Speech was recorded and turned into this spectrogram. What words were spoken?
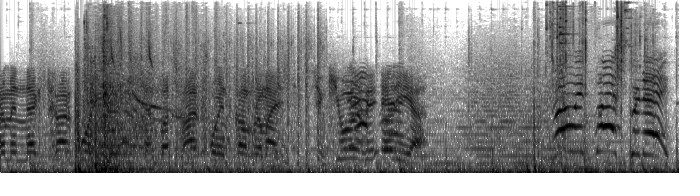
Confirming next hard point. Stand by. Hard compromised. Secure the area. Throwing flash grenade!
